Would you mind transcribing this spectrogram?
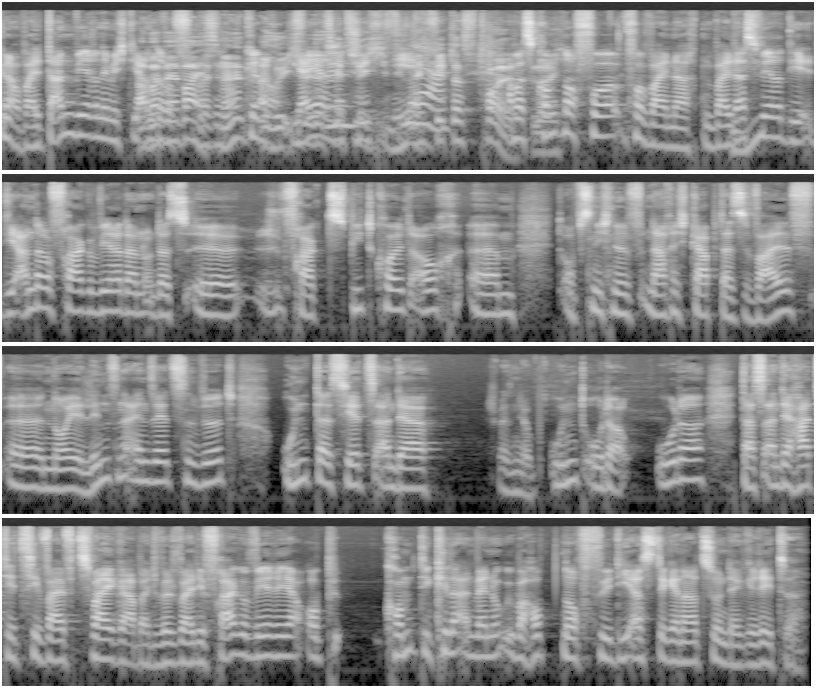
Genau, weil dann wäre nämlich die Aber andere wer weiß, Frage. ne? Genau. Also ich ja, ja, jetzt nicht, vielleicht ja. wird das toll. Aber es vielleicht. kommt noch vor, vor Weihnachten, weil das mhm. wäre, die, die andere Frage wäre dann, und das äh, fragt Speedcold auch, ähm, ob es nicht eine Nachricht gab, dass Valve äh, neue Linsen einsetzen wird und dass jetzt an der ich weiß nicht, ob und oder oder, dass an der HTC Vive 2 gearbeitet wird, weil die Frage wäre ja, ob kommt die Killer-Anwendung überhaupt noch für die erste Generation der Geräte?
